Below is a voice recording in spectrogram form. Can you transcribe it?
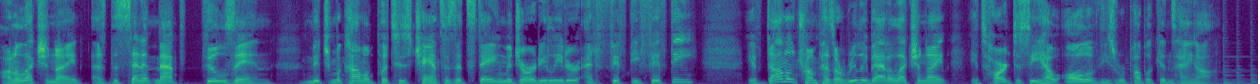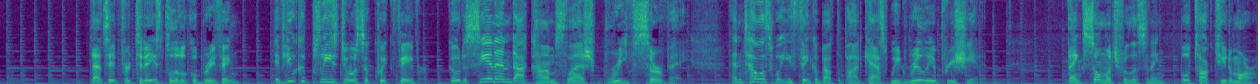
on election night as the Senate map fills in. Mitch McConnell puts his chances at staying majority leader at 50 50. If Donald Trump has a really bad election night, it's hard to see how all of these Republicans hang on. That's it for today's political briefing. If you could please do us a quick favor, go to cnn.com slash brief survey and tell us what you think about the podcast. We'd really appreciate it. Thanks so much for listening. We'll talk to you tomorrow.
